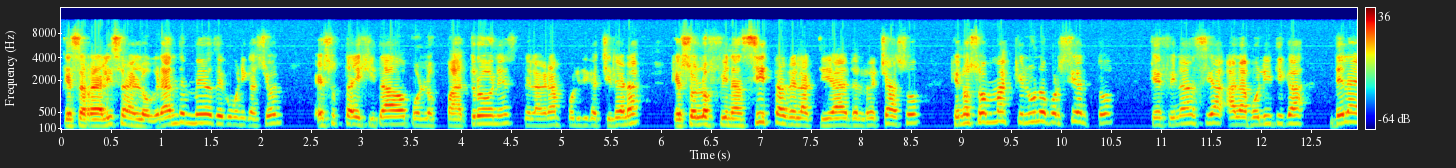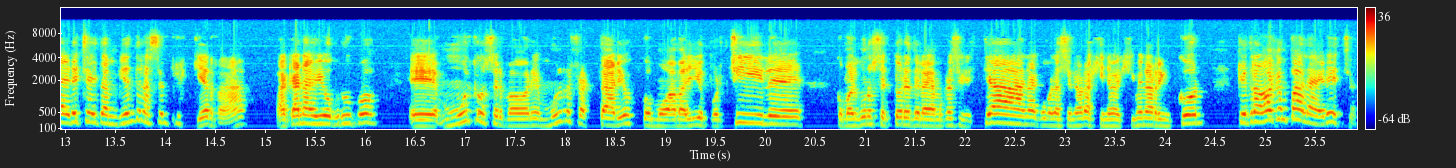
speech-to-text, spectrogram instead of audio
que se realizan en los grandes medios de comunicación, eso está digitado por los patrones de la gran política chilena, que son los financistas de las actividades del rechazo, que no son más que el 1% que financia a la política de la derecha y también de la centroizquierda. ¿ah? Acá han habido grupos eh, muy conservadores, muy refractarios, como Amarillos por Chile, como algunos sectores de la democracia cristiana, como la senadora Jimena Rincón, que trabajan para la derecha.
